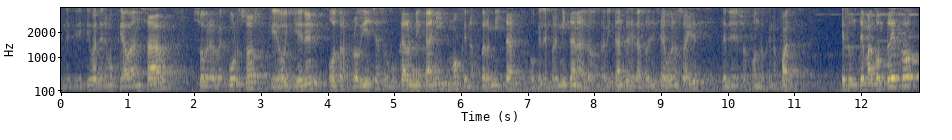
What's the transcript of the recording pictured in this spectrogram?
En definitiva, tenemos que avanzar sobre recursos que hoy tienen otras provincias o buscar mecanismos que nos permitan o que le permitan a los habitantes de la provincia de Buenos Aires tener esos fondos que nos faltan. Es un tema complejo,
